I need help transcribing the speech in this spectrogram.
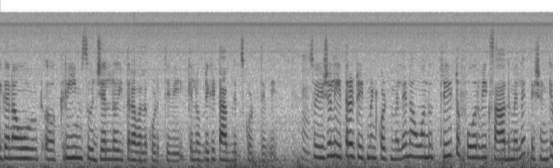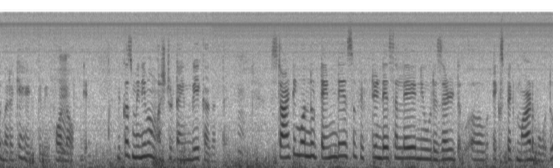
ಈಗ ನಾವು ಕ್ರೀಮ್ಸು ಜೆಲ್ ಈ ಥರವೆಲ್ಲ ಕೊಡ್ತೀವಿ. ಕೆಲವೊಬ್ಬರಿಗೆ ಟ್ಯಾಬ್ಲೆಟ್ಸ್ ಕೊಡ್ತೀವಿ. ಸೊ ಯೂಶಲಿ ಈ ಥರ ಟ್ರೀಟ್ಮೆಂಟ್ ಕೊಟ್ಟಮೇಲೆ ನಾವು ಒಂದು ತ್ರೀ ಟು ಫೋರ್ ವೀಕ್ಸ್ ಆದಮೇಲೆ ಪೇಷಂಟ್ಗೆ ಬರೋಕ್ಕೆ ಹೇಳ್ತೀವಿ ಫಾಲೋ ಅಪ್ಗೆ ಬಿಕಾಸ್ ಮಿನಿಮಮ್ ಅಷ್ಟು ಟೈಮ್ ಬೇಕಾಗುತ್ತೆ. ಸ್ಟಾರ್ಟಿಂಗ್ ಒಂದು ಟೆನ್ ಡೇಸ್ ಫಿಫ್ಟೀನ್ ಡೇಸಲ್ಲೇ ನೀವು ರಿಸಲ್ಟ್ ಎಕ್ಸ್ಪೆಕ್ಟ್ ಮಾಡ್ಬೋದು.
